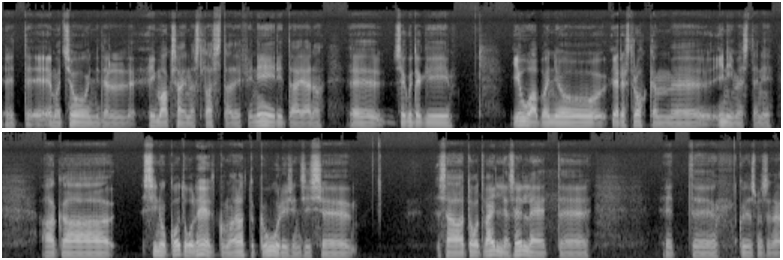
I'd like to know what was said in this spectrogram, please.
et emotsioonidel ei maksa ennast lasta defineerida ja noh, see kuidagi jõuab, on ju, järjest rohkem inimesteni. aga sinu kodulehelt, kui ma natuke uurisin, siis sa tood välja selle, et et kuidas ma seda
